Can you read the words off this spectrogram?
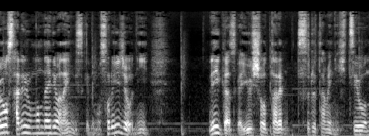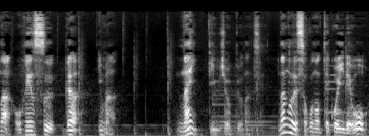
容される問題ではないんですけどもそれ以上にレイカーズが優勝するために必要なオフェンスが今ないっていう状況なんですよ。なのでそこのテこ入れを、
